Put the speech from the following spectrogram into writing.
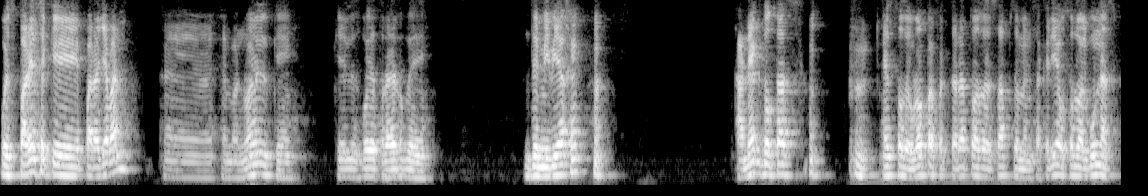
Pues parece que para allá van. Eh, Emanuel, que, les voy a traer de, de mi viaje. Anécdotas. Esto de Europa afectará a todas las apps de mensajería o solo algunas.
